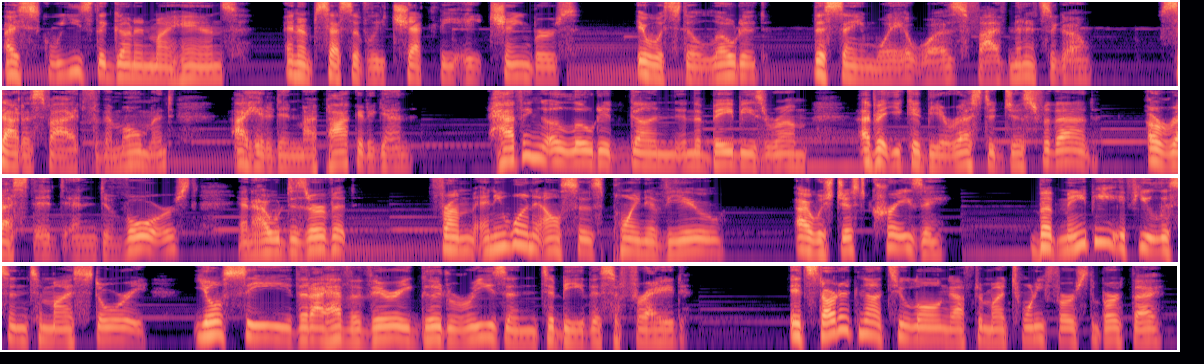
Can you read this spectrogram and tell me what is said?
I squeezed the gun in my hands and obsessively checked the eight chambers. It was still loaded, the same way it was five minutes ago. Satisfied for the moment, I hid it in my pocket again. Having a loaded gun in the baby's room, I bet you could be arrested just for that. Arrested and divorced, and I would deserve it. From anyone else's point of view, I was just crazy. But maybe if you listen to my story, you'll see that I have a very good reason to be this afraid. It started not too long after my 21st birthday.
